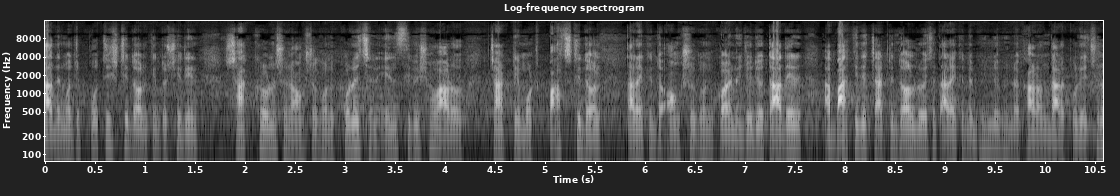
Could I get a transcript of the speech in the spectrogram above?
তাদের মধ্যে পঁচিশটি দল কিন্তু সেদিন স্বাক্ষর অনুষ্ঠানে অংশগ্রহণ করেছেন, এনসিপি সহ আরও চারটি, মোট পাঁচটি দল। তারা কিন্তু অংশগ্রহণ করেনি। যদিও তাদের বাকি যে চারটি দল রয়েছে, তারা কিন্তু ভিন্ন ভিন্ন কারণ দাঁড় করিয়েছিল।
